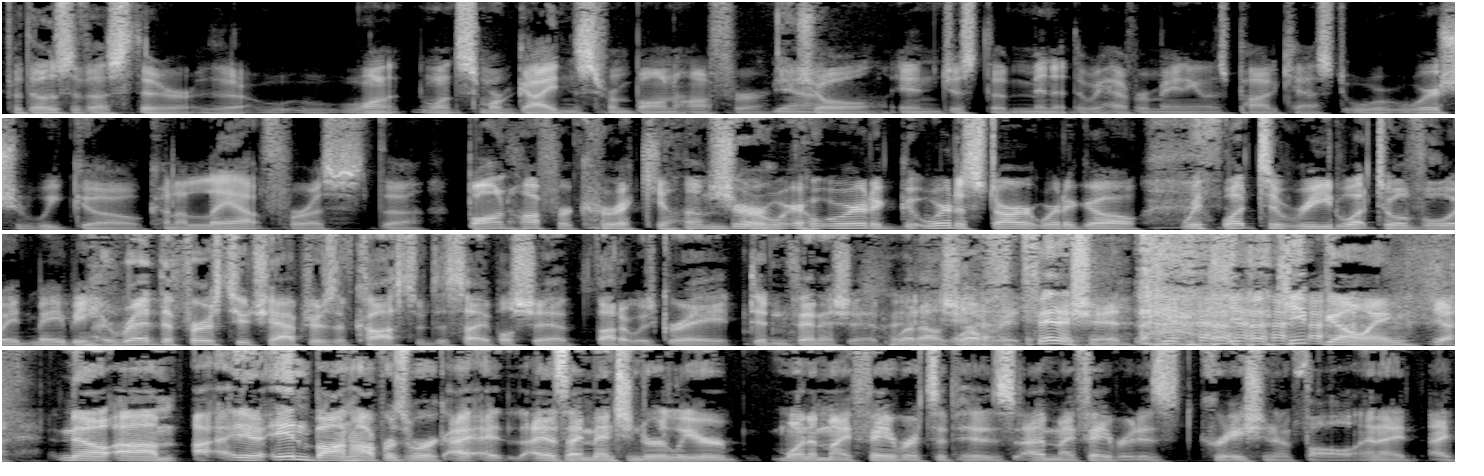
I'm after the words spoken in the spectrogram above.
for those of us that are that want want some more guidance from Bonhoeffer, Yeah. Joel, in just the minute that we have remaining on this podcast, where, where should we go? Kind of lay out for us the Bonhoeffer curriculum, Sure. or where, where to go, where to start, where to go, With what to read, what to avoid, maybe. I read the first two chapters of Cost of Discipleship, thought it was great, didn't finish it. What else well, should I read? finish it. keep, keep going. Yeah. No, um, I, in Bonhoeffer's work, I, I, as I mentioned earlier, one of my favorites of his, uh, my favorite is Creation and Fall, and I, I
